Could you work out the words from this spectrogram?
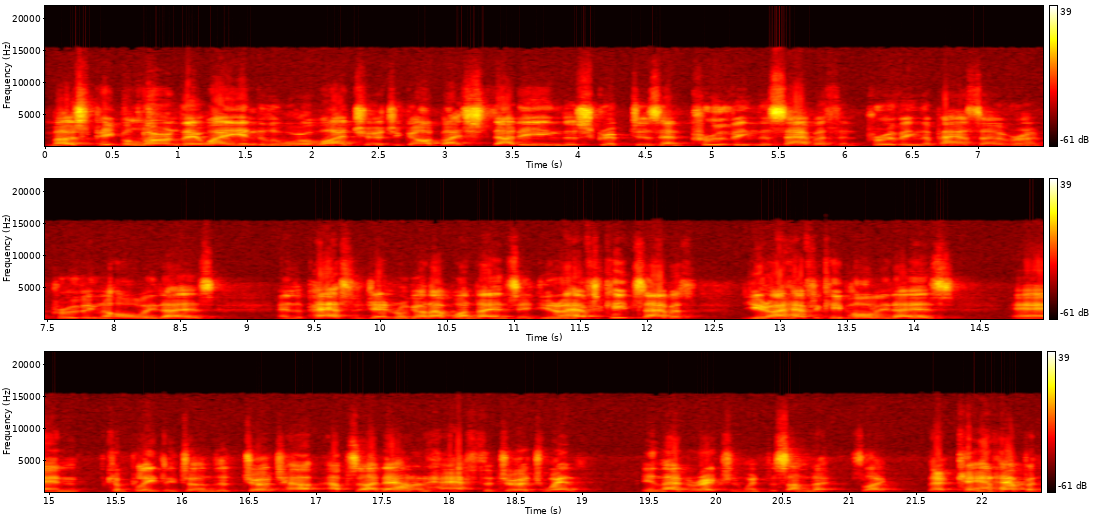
Most people learned their way into the worldwide Church of God by studying the scriptures and proving the Sabbath and proving the Passover and proving the holy days. And the pastor general got up one day and said, You don't have to keep Sabbath, you don't have to keep holy days and completely turn the church upside down, and half the church went in that direction, went to Sunday. It's like, that can't happen.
